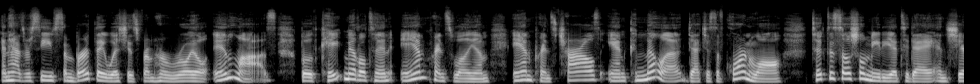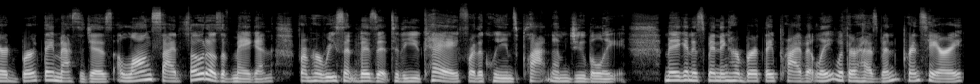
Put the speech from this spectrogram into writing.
and has received some birthday wishes from her royal in laws. Both Kate Middleton and Prince William and Prince Charles and Camilla, Duchess of Cornwall, took to social media today and shared birthday messages alongside photos of Meghan from her recent visit to the UK for the Queen's Platinum Jubilee. Meghan is spending her birthday privately with her husband, Prince Harry,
